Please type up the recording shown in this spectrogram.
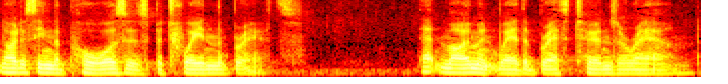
Noticing the pauses between the breaths, that moment where the breath turns around.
